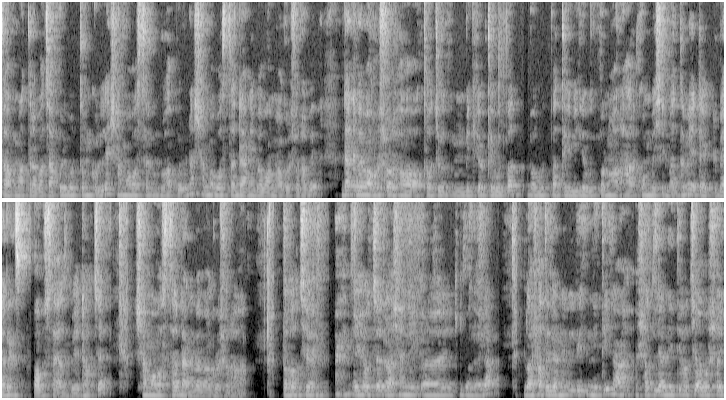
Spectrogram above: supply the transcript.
তাপমাত্রা বা চাপ পরিবর্তন করলে সাম্যাবস্থার কোনো প্রভাব পড়বে না। সাম্যাবস্থা ডানে বা বামে অগ্রসর হবে। ডানে বামে অগ্রসর হওয়া অর্থ হচ্ছে বিক্রিয়ক থেকে উৎপাদ বা উৎপাদ থেকে বিক্রিয়ক উৎপন্ন হওয়ার হার কম বেশির মাধ্যমে এটা একটু ব্যালেন্স অবস্থায় আসবে। এটা হচ্ছে সাম্যাবস্থা ডানে বামে অগ্রসর হওয়া। তো হচ্ছে, এই হচ্ছে রাসায়নিক কি বলে এটা? লা- সাতিলিয়া নী- নীতি না, সাতিলিয়া নীতি হচ্ছে অবশ্যই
